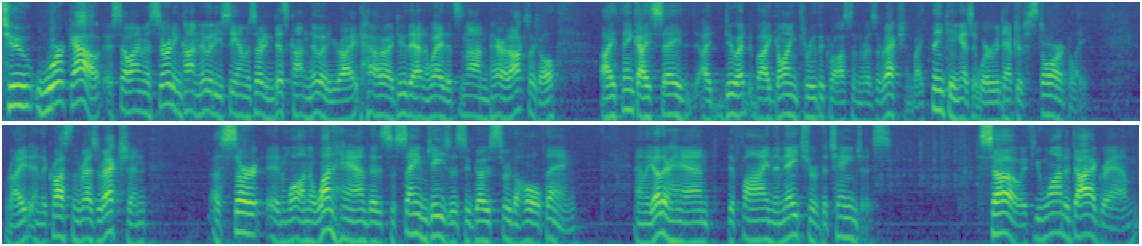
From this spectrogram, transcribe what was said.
to work out. So I'm asserting continuity. See, I'm asserting discontinuity, right? How do I do that in a way that's non paradoxical? I think I say I do it by going through the cross and the resurrection, by thinking, as it were, redemptive historically, right? And the cross and the resurrection assert, in, on the one hand, that it's the same Jesus who goes through the whole thing, and on the other hand, define the nature of the changes. So, if you want a diagram,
